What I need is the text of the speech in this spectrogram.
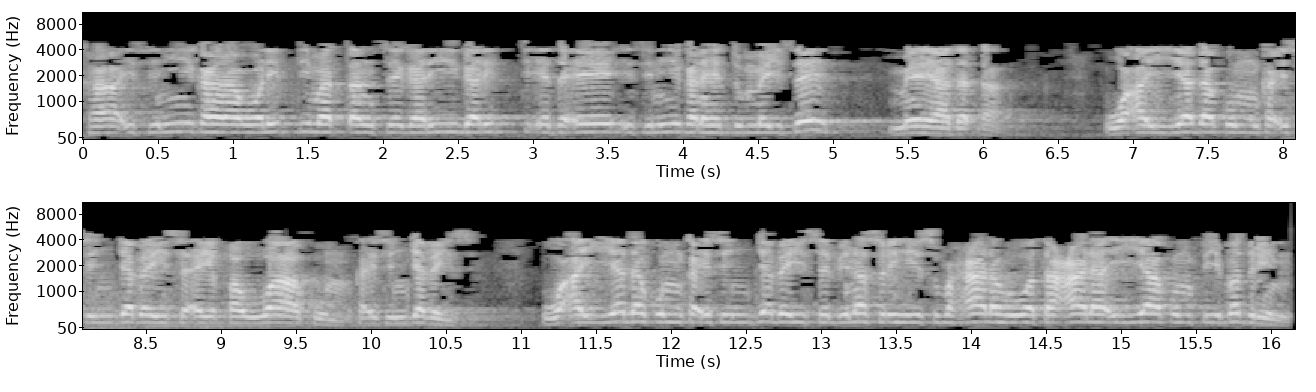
ka isinii kana walitti maxxanse garii garitti eda'ee isinii kana heddummeeysee mee yaadadha وأيدكم كإسن جبيس أي قواكم كإسن جبيس وأيدكم كإسن جبيس بنصره سبحانه وتعالى إياكم في بدر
